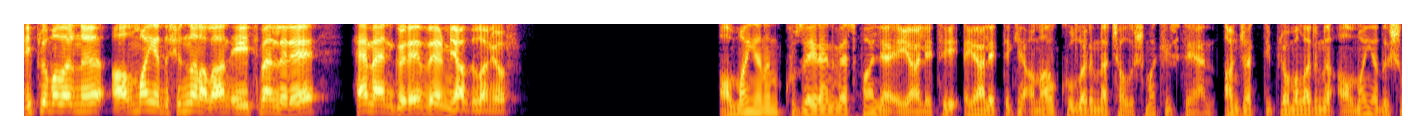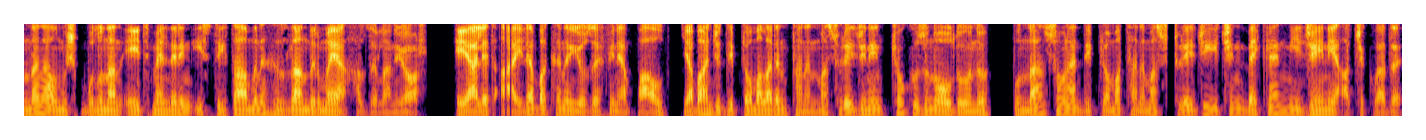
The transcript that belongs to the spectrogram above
diplomalarını Almanya dışından alan eğitmenlere hemen görev vermeye hazırlanıyor. Almanya'nın Kuzey Ren-Vesfalya eyaleti, eyaletteki anaokullarında çalışmak isteyen ancak diplomalarını Almanya dışından almış bulunan eğitmenlerin istihdamını hızlandırmaya hazırlanıyor. Eyalet Aile Bakanı Josefine Paul, yabancı diplomaların tanınma sürecinin çok uzun olduğunu, bundan sonra diploma tanıma süreci için beklenmeyeceğini açıkladı.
